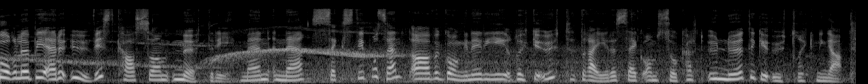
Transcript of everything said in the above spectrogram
Foreløpig er det uvisst hva som møter de, men nær 60% av gangene de rykker ut, dreier det seg om såkalt unødige utrykninger.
